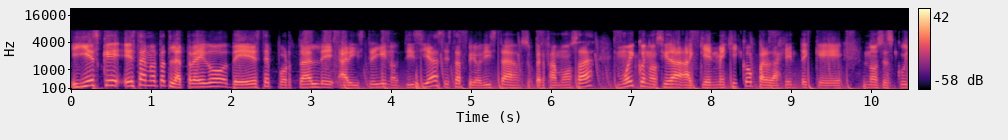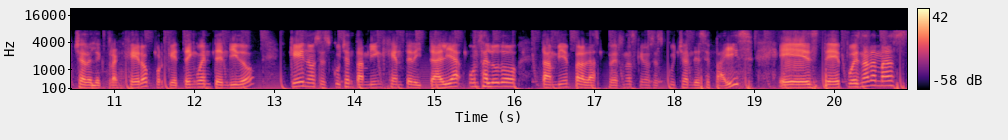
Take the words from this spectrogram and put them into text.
Y es que esta nota te la traigo de este portal de Aristegui Noticias, esta periodista súper famosa, muy conocida aquí en México para la gente que nos escucha del extranjero, porque tengo entendido que nos escuchan también gente de Italia. Un saludo también para las personas que nos escuchan de ese país. Este, pues nada más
